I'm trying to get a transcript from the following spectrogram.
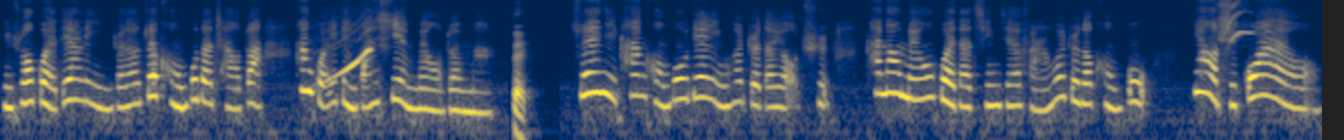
你说鬼店里你觉得最恐怖的桥段和鬼一点关系也没有，对吗？对。所以你看恐怖电影会觉得有趣，看到没有鬼的情节反而会觉得恐怖，你好奇怪哦。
